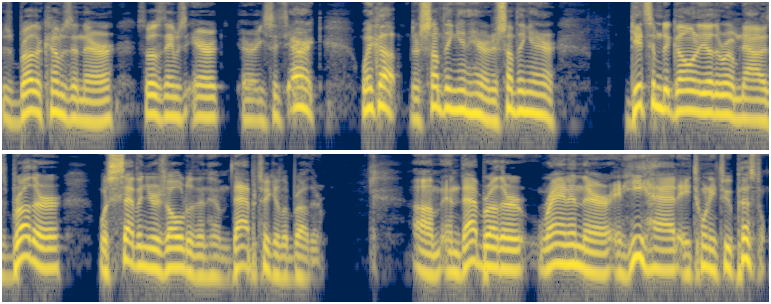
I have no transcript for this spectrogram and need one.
His brother comes in there. So his name is Eric. Eric. He says, Eric, wake up. There's something in here. There's something in here. Gets him to go into the other room. Now, his brother was seven years older than him, that particular brother. Um, and that brother ran in there and he had a 22 pistol.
